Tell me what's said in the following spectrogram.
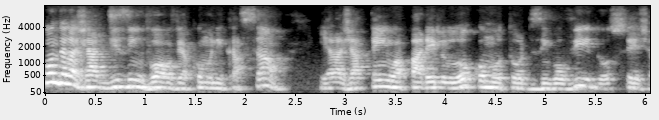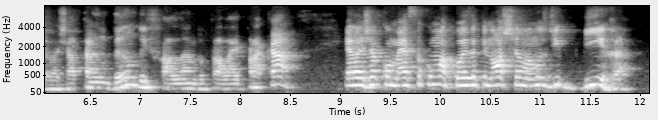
Quando ela já desenvolve a comunicação, e ela já tem o aparelho locomotor desenvolvido, ou seja, ela já está andando e falando para lá e para cá, ela já começa com uma coisa que nós chamamos de birra.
